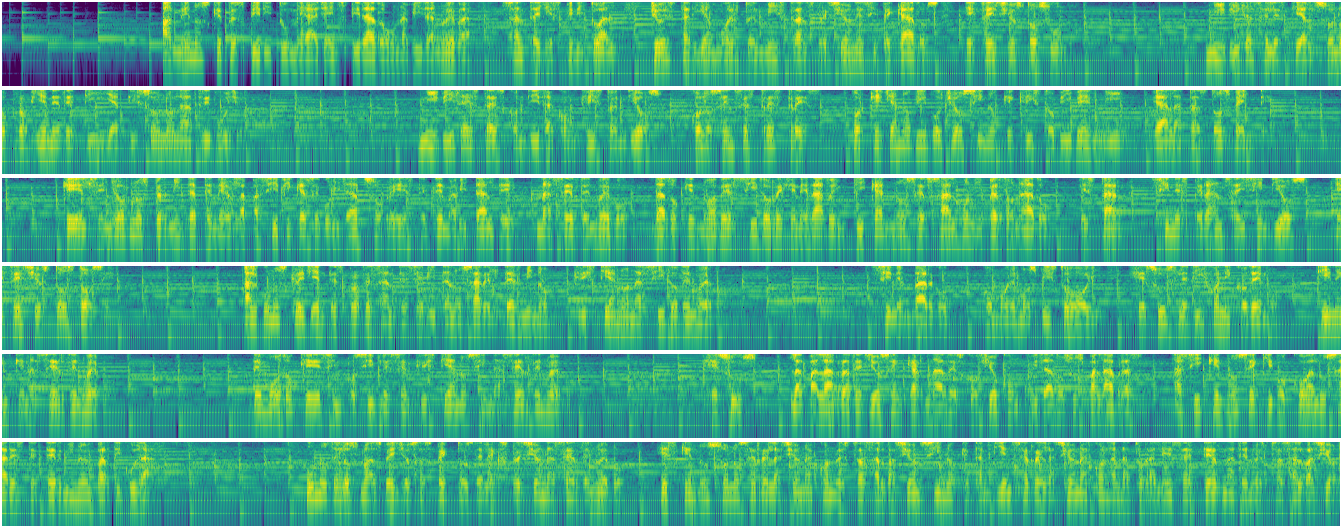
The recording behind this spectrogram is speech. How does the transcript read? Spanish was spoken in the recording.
A menos que tu espíritu me haya inspirado una vida nueva, santa y espiritual, yo estaría muerto en mis transgresiones y pecados. Efesios 2.1. Mi vida celestial solo proviene de ti y a ti solo la atribuyo. Mi vida está escondida con Cristo en Dios. Colosenses 3.3, porque ya no vivo yo sino que Cristo vive en mí. Gálatas 2.20. Que el Señor nos permita tener la pacífica seguridad sobre este tema vital de nacer de nuevo, dado que no haber sido regenerado implica no ser salvo ni perdonado, estar sin esperanza y sin Dios. Efesios 2:12. Algunos creyentes profesantes evitan usar el término cristiano nacido de nuevo. Sin embargo, como hemos visto hoy, Jesús le dijo a Nicodemo, tienen que nacer de nuevo de modo que es imposible ser cristiano sin nacer de nuevo. Jesús, la palabra de Dios encarnada, escogió con cuidado sus palabras, así que no se equivocó al usar este término en particular. Uno de los más bellos aspectos de la expresión nacer de nuevo, es que no solo se relaciona con nuestra salvación, sino que también se relaciona con la naturaleza eterna de nuestra salvación.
